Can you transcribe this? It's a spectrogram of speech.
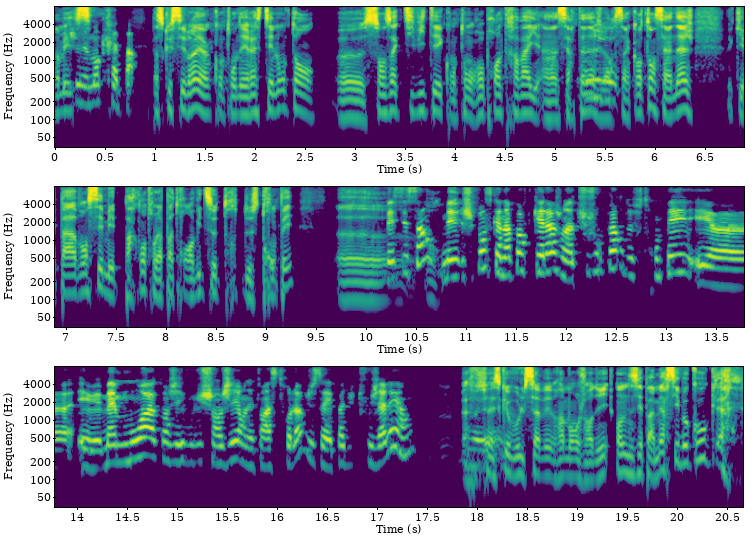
Non mais Je ne manquerai pas. Parce que c'est vrai, hein, quand on est resté longtemps euh, sans activité, quand on reprend le travail à un certain âge, Oui. alors 50 ans, c'est un âge qui est pas avancé, mais par contre, on n'a pas trop envie de se, tr- de se tromper. Euh, Mais c'est ça. bon. Mais je pense qu'à n'importe quel âge, on a toujours peur de se tromper. Et, euh, et même moi, quand j'ai voulu changer en étant astrologue, je ne savais pas du tout où j'allais. hein. Bah, Est-ce que vous le savez vraiment aujourd'hui? On ne sait pas. Merci beaucoup, Claire.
